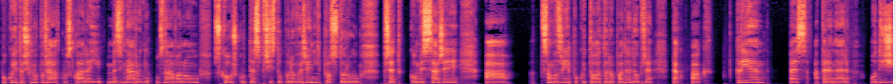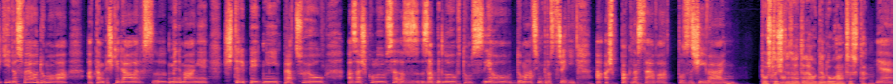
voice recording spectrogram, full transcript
pokud je to všechno v pořádku, skládají mezinárodně uznávanou zkoušku test přístupu do veřejných prostorů před komisaři a samozřejmě pokud tohle to dopadne dobře, tak pak klient pes a trenér odjíždí do svého domova a tam ještě dále minimálně 4-5 dní pracují a zaškolují se a zabydlují v tom jeho domácím prostředí. A až pak nastává to zžívání. Poslyšně to je teda hodně dlouhá cesta. Je.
